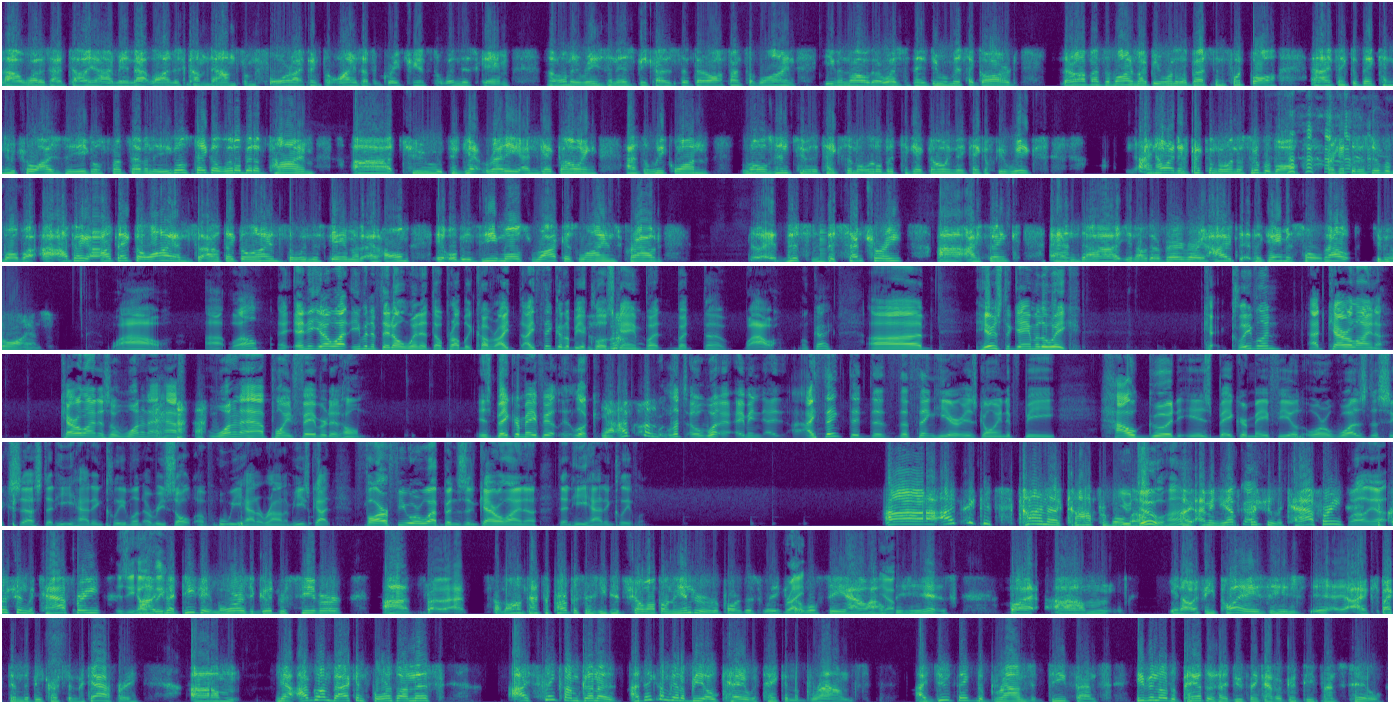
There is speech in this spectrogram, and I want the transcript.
Uh, what does that tell you? I mean, that line has come down from four. I think the Lions have a great chance to win this game. The only reason is because that their offensive line, even though there was they do miss a guard, their offensive line might be one of the best in football, and I think that they can neutralize the Eagles front seven. The Eagles take a little bit of time uh, to to get ready and get going as the week one rolls into. It takes them a little bit to get going. They take a few weeks. I know I just picked them to win the Super Bowl or get to the Super Bowl, but I- I'll take I'll take the Lions. I'll take the Lions to win this game at, at home. It will be the most raucous Lions crowd uh, this this century, uh, I think. And uh, you know they're very very hyped. The game is sold out. Give me the Lions. Wow. Uh, well, and you know what? Even if they don't win it, they'll probably cover. I I think it'll be a close game, but but uh, wow. Okay. Uh, here's the game of the week: Cleveland at Carolina. Carolina's a one and a half one and a half point favorite at home. Is Baker Mayfield? Look, yeah, I've gone. Let's. Uh, what I mean, I, I think that the the thing here is going to be how good is Baker Mayfield, or was the success that he had in Cleveland a result of who he had around him? He's got far fewer weapons in Carolina than he had in Cleveland. Uh, I think it's kind of comparable. You though. do, huh? I, I mean, you have Okay. Christian McCaffrey. Well, yeah. Christian McCaffrey. Is he Uh, healthy? you got DJ Moore as a good receiver. Uh, for, from all intents and purposes, he did show up on the injury report this week, right. so we'll see how healthy he is. But um, you know, if he plays, he's. I expect him to be Christian McCaffrey. Um, yeah, I've gone back and forth on this. I think I'm gonna. I think I'm gonna be okay with taking the Browns. I do think the Browns' defense, even though the Panthers, I do think have a good defense too.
